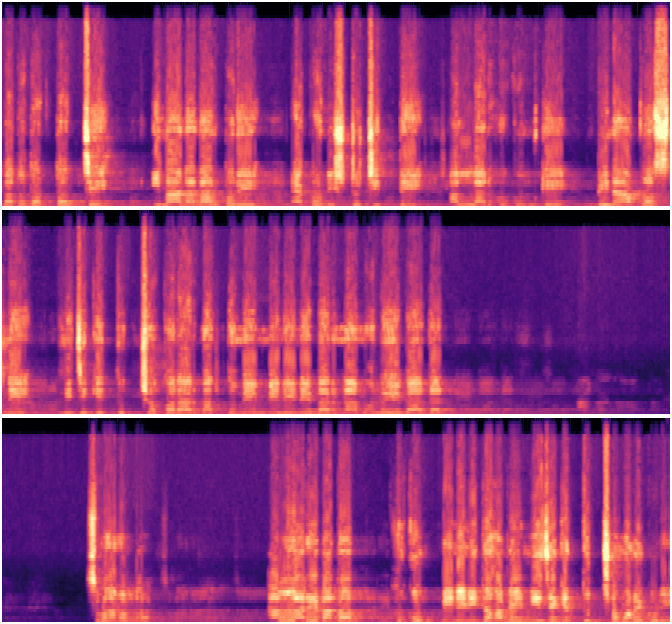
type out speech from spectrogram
ইবাদত অর্থ হচ্ছে ঈমান আনার পরে একনিষ্ঠ চিত্তে আল্লাহর হুকুমকে বিনা প্রশ্নে নিজেকে তুচ্ছ করার মাধ্যমে মেনে নেবার নাম হলো ইবাদত। সুবহানাল্লাহ। আল্লাহর এবাদত হুকুম মেনে নিতে হবে, নিজেকে তুচ্ছ মনে করে।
